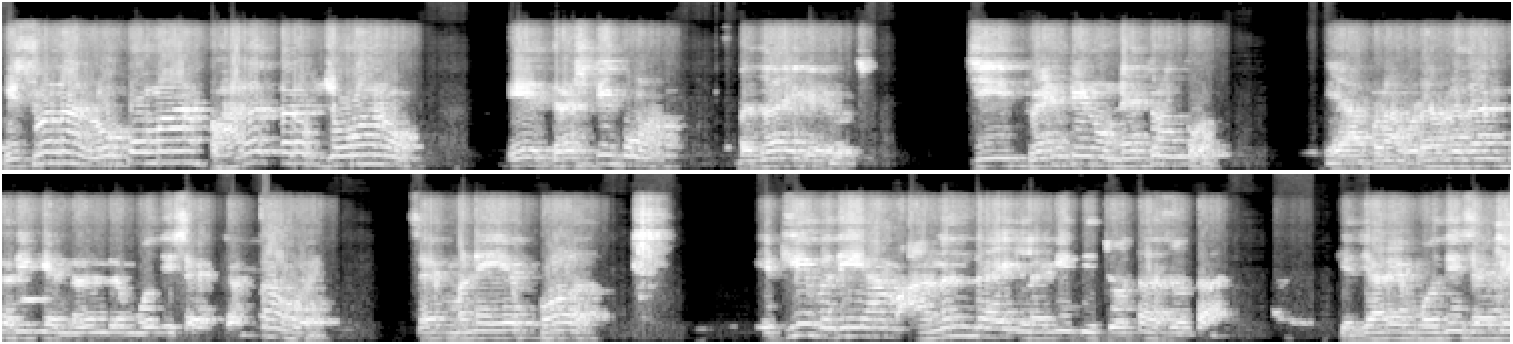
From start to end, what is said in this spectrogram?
વિશ્વના લોકોમાં ભારત તરફ જોવાનો એ દ્રષ્ટિકોણ બદલાઈ ગયો છે. જી ટ્વેન્ટી નું નેતૃત્વ એ આપણા વડાપ્રધાન તરીકે નરેન્દ્ર મોદી સાહેબ કરતા હોય. સાહેબ, મને એ ફળ એટલી બધી આમ આનંદદાયક લાગી હતી જોતા જોતા કે જ્યારે મોદી સાહેબે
